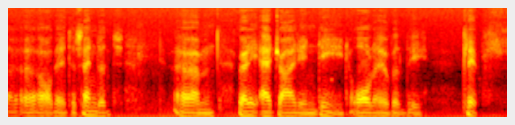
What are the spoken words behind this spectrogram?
uh, or their descendants, um, very agile indeed, all over the cliffs.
